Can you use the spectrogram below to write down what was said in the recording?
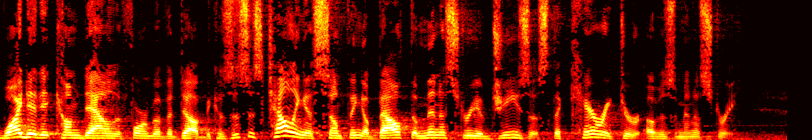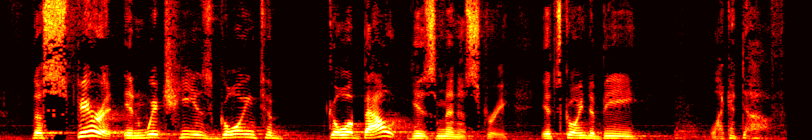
why did it come down in the form of a dove? Because this is telling us something about the ministry of Jesus, the character of his ministry, the spirit in which he is going to go about his ministry. It's going to be like a dove.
